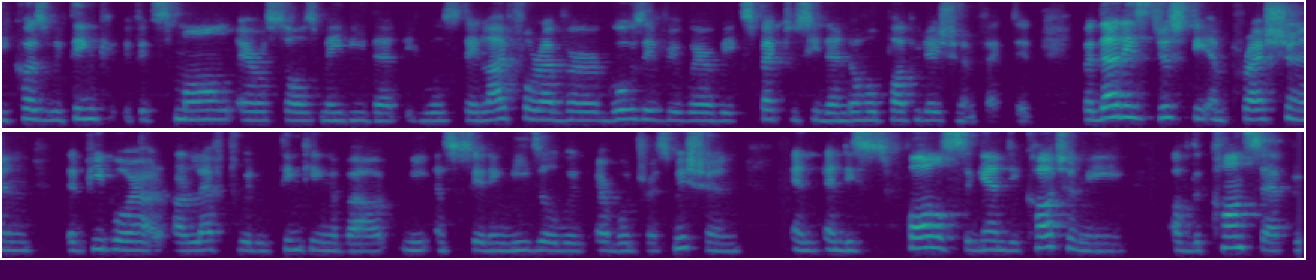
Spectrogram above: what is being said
because we think if it's small aerosols, maybe that it will stay alive forever, goes everywhere. We expect to see then the whole population infected. But that is just the impression that people are, are left with thinking about me associating measles with airborne transmission. And, and this false, again, dichotomy of the concept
